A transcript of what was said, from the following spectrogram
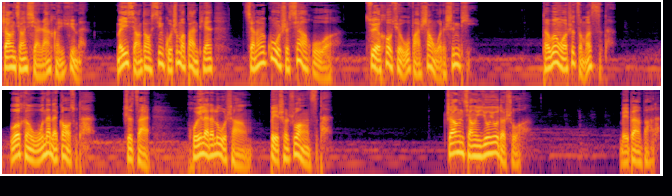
张强显然很郁闷，没想到辛苦这么半天，讲了个故事吓唬我，最后却无法上我的身体。他问我是怎么死的，我很无奈的告诉他，是在回来的路上被车撞死的。张强悠悠的说：“没办法了，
